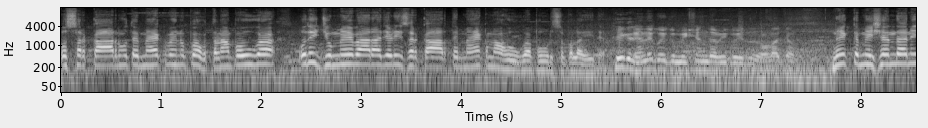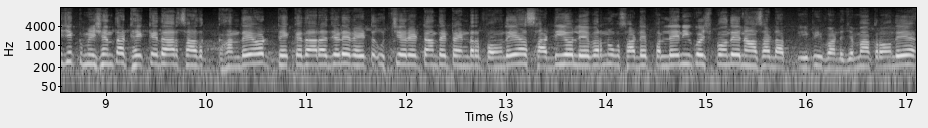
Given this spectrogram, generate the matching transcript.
ਉਹ ਸਰਕਾਰ ਨੂੰ ਤੇ ਮਹਿਕਮੇ ਨੂੰ ਭੁਗਤਣਾ ਪਊਗਾ। ਉਹਦੀ ਜ਼ਿੰਮੇਵਾਰ ਆ ਜਿਹੜੀ ਸਰਕਾਰ ਤੇ ਮਹਿਕਮਾ ਹੋਊਗਾ ਫੂਡ ਸਪਲਾਈ ਦਾ ਕਹਿੰਦੇ ਕੋਈ ਕਮਿਸ਼ਨ ਦਾ ਵੀ ਕੋਈ ਰੌਲਾ ਚੱਲ ਨਹੀਂ ਕਮਿਸ਼ਨ ਦਾ ਨਹੀਂ ਜੀ ਕਮਿਸ਼ਨ ਤਾਂ ਠੇਕੇਦਾਰ ਸਾ- ਖਾਂਦੇ ਆ ਉਹ ਠੇਕੇਦਾਰ ਆ ਜਿਹੜੇ ਰੇਟ ਉੱਚੇ ਰੇਟਾਂ ਤੇ ਟੈਂਡਰ ਪਾਉਂਦੇ ਆ ਸਾਡੀ ਉਹ ਲੇਬਰ ਨੂੰ ਸਾਡੇ ਪੱਲੇ ਨਹੀਂ ਕੁਝ ਪਾਉਂਦੇ ਨਾ ਸਾਡਾ ਪੀਪੀ ਫੰਡ ਜਮ੍ਹਾਂ ਕਰਾਉਂਦੇ ਆ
